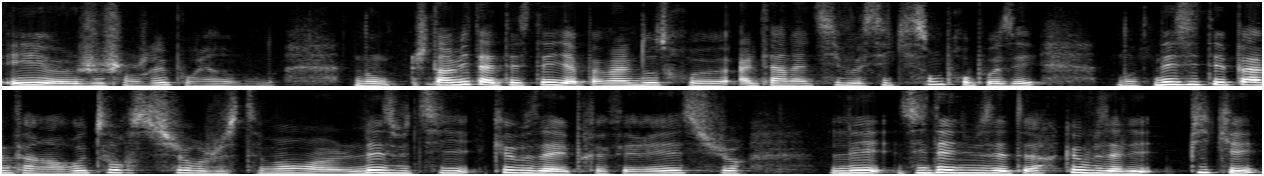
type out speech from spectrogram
et euh, je changerai pour rien au monde. Donc je t'invite à tester, il y a pas mal d'autres alternatives aussi qui sont proposées. Donc n'hésitez pas à me faire un retour sur justement les outils que vous avez préférés, sur les idées newsletter que vous avez piquées.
